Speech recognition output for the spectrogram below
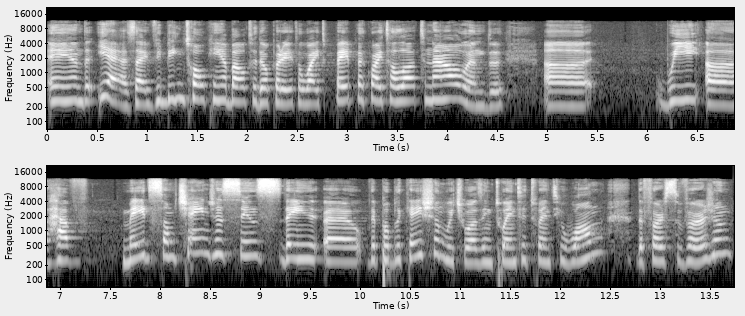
and yes, I've been talking about the operator white paper quite a lot now, and uh, we uh, have made some changes since the, uh, the publication, which was in 2021, the first version.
